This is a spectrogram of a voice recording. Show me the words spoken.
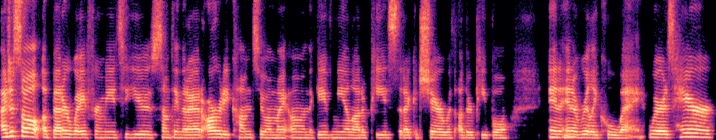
I just saw a better way for me to use something that I had already come to on my own that gave me a lot of peace that I could share with other people in, in a mm-hmm. really cool way. Whereas hair,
